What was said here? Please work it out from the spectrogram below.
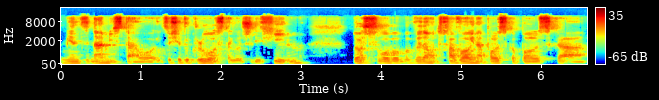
między nami stało i co się wykluło z tego, czyli film, doszło, bo wiadomo, trwa wojna polsko-polska,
